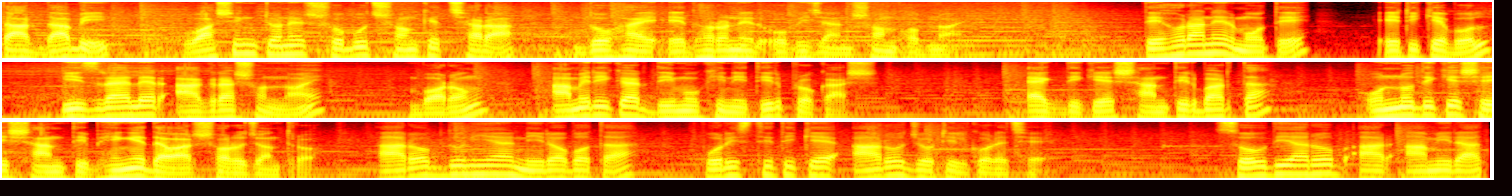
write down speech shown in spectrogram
তার দাবি, ওয়াশিংটনের সবুজ সংকেত ছাড়া দোহায় এ ধরনের অভিযান সম্ভব নয়। তেহরানের মতে, এটি কেবল ইসরায়েলের আগ্রাসন নয়, বরং আমেরিকার দ্বিমুখী নীতির প্রকাশ। একদিকে শান্তির বার্তা, অন্যদিকে সেই শান্তি ভেঙে দেওয়ার ষড়যন্ত্র। আরব দুনিয়ার নীরবতা পরিস্থিতিকে আরও জটিল করেছে। সৌদি আরব আর আমিরাত,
